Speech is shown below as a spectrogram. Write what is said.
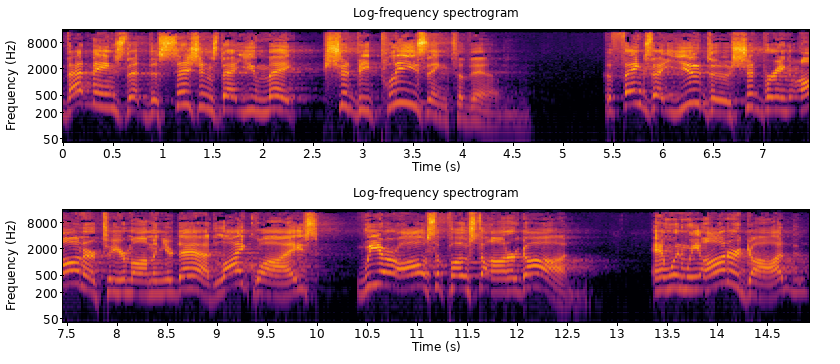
That means that decisions that you make should be pleasing to them. The things that you do should bring honor to your mom and your dad. Likewise, we are all supposed to honor God. And when we honor God,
